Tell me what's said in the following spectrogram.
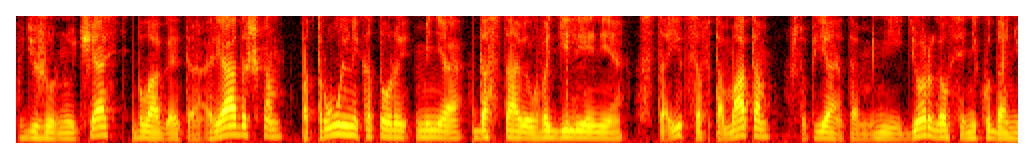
в дежурную часть, благо это рядышком. Патрульный, который меня доставил в отделение, стоит с автоматом, чтобы я там не дергался, никуда не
